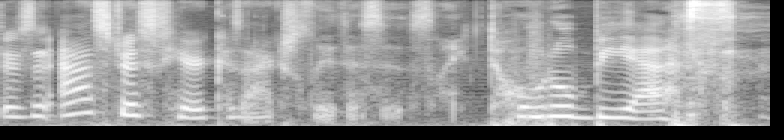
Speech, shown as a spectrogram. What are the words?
there's an asterisk here because actually this is like total BS.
